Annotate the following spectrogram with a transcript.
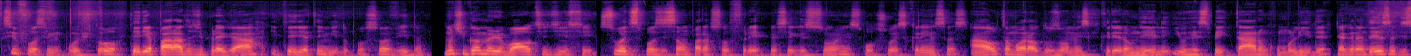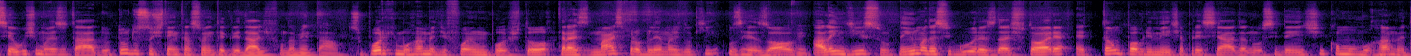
Se fosse um impostor, teria parado de pregar e teria temido por sua vida. Montgomery Walt disse: Sua disposição para sofrer perseguições por suas crenças, a alta moral dos homens que creram nele e o respeitaram como líder, e a grandeza de seu último resultado, tudo sustenta sua integridade fundamental. Supor que Muhammad foi um impostor traz mais problemas do que os resolve. Além disso, nenhuma das figuras da história é tão pobremente apreciada no Ocidente como Muhammad.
